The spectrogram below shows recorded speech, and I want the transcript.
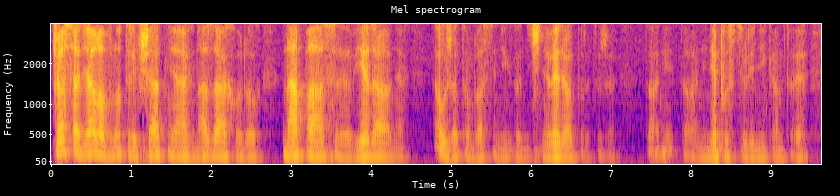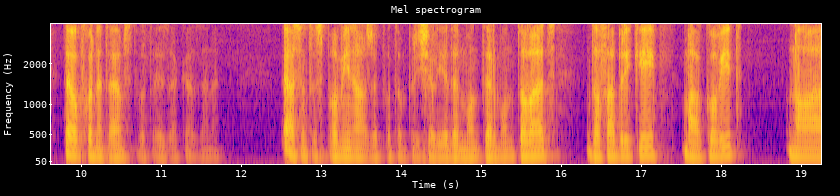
Čo sa dialo vnútri v šatniach, na záchodoch, na páse, v jedálniach, to už o tom vlastne nikto nič nevedel, pretože to ani, to ani nepustili nikam, to je, to je obchodné tajomstvo, to je zakázané. Ja som tu spomínal, že potom prišiel jeden monter montovať do fabriky, mal COVID, no a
